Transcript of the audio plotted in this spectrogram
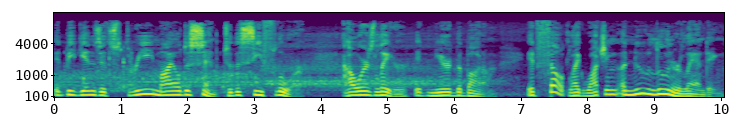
it begins its three mile descent to the sea floor. Hours later, it neared the bottom. It felt like watching a new lunar landing.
